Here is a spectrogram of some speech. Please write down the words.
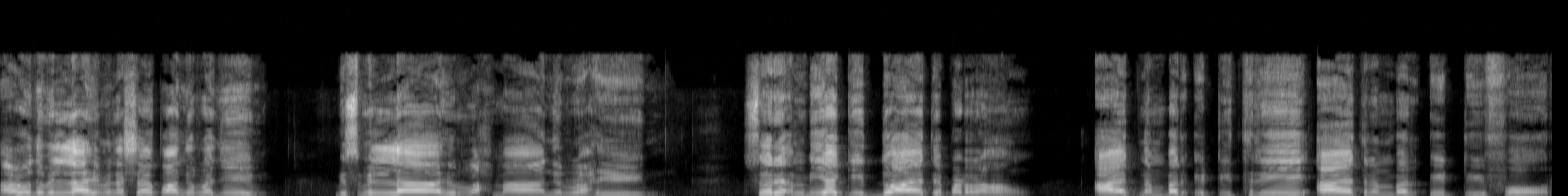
अऊदबिल्लिमिनशैतानरजीम बिस्मिल्लाहिर्रहमानिर्रहीम सूर्य अम्बिया की दो आयतें पढ़ रहा हूँ। आयत नंबर 83 आयत नंबर 84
